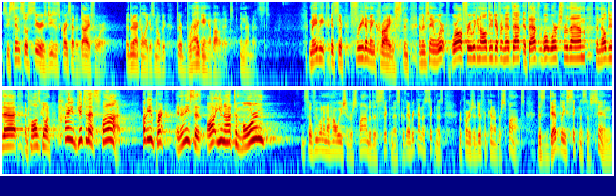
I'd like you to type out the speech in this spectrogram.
See, sin's so serious, Jesus Christ had to die for it. And they're acting like it's no big. They're bragging about it in their midst. Maybe it's their freedom in Christ, and, and they're saying, we're, we're all free, we can all do different. If, that, if that's what works for them, then they'll do that. And Paul's going, How do you get to that spot? How can you And then he says, Ought you not to mourn? And so, if we want to know how we should respond to this sickness, because every kind of sickness requires a different kind of response, this deadly sickness of sin,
